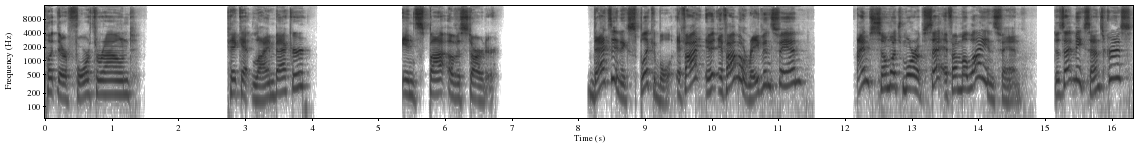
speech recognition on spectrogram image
put their fourth round pick at linebacker in spot of a starter. That's inexplicable. If I if I'm a Ravens fan, I'm so much more upset if I'm a Lions fan. Does that make sense, Chris?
